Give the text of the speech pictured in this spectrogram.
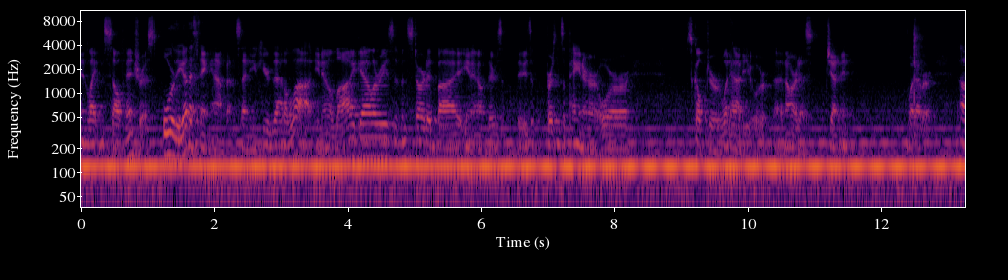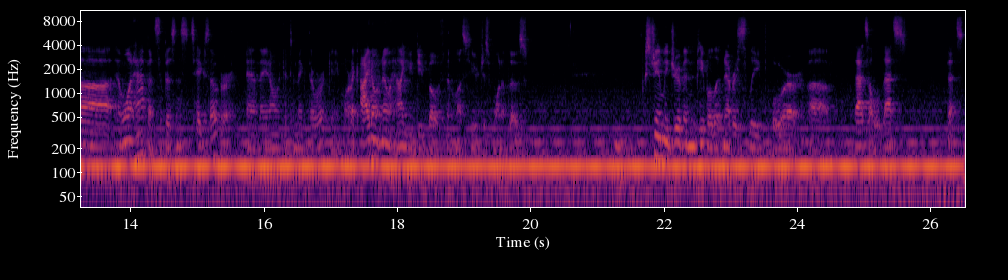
enlightened self-interest. Or the other thing happens and you hear that a lot. You know a lot of galleries have been started by you know there's a, there's a person's a painter or sculptor or what have you or an artist gen- whatever. Uh, and what happens? The business takes over and they don't get to make their work anymore. Like i don't know how you do both unless you're just one of those extremely driven people that never sleep or um, that's a that's that's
